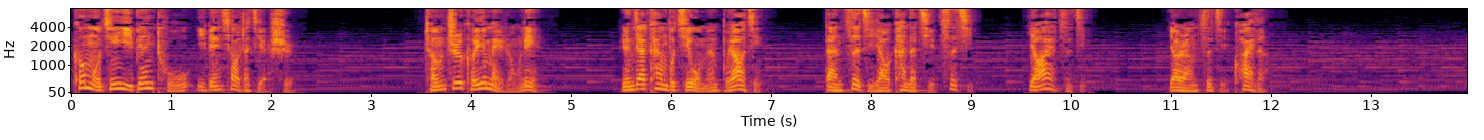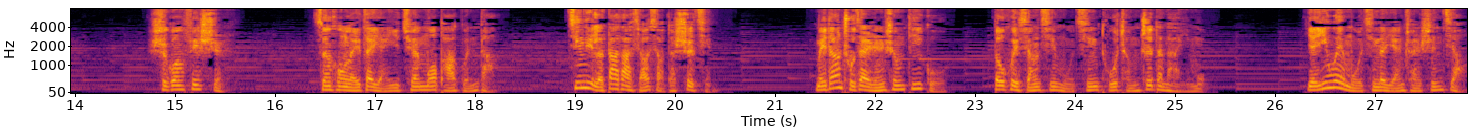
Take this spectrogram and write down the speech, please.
可母亲一边涂一边笑着解释：“橙汁可以美容脸，人家看不起我们不要紧，但自己要看得起自己，要爱自己，要让自己快乐。”时光飞逝，孙红雷在演艺圈摸爬滚打，经历了大大小小的事情，每当处在人生低谷。都会想起母亲涂橙汁的那一幕，也因为母亲的言传身教，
